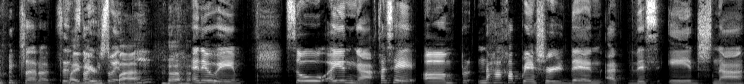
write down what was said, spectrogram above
Charot. Since Five years 2020. pa? anyway, so, ayun nga. Kasi, um, pr- nakaka-pressure din at this age na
